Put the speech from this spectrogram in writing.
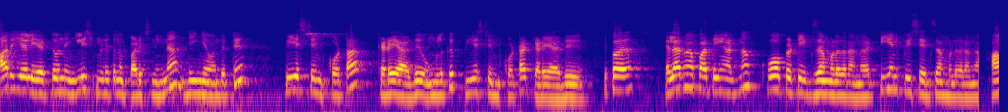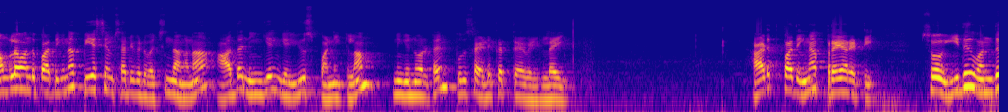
ஆறு ஏழு எட்டு வந்து இங்கிலீஷ் மீடியத்தில் படிச்சிங்கன்னா நீங்கள் வந்துட்டு பிஎஸ்டிஎம் கோட்டா கிடையாது. உங்களுக்கு பிஎஸ்டிஎம் கோட்டா கிடையாது. இப்போ எல்லாருமே பார்த்தீங்க அப்படின்னா கோஆப்ரேட்டிவ் எக்ஸாம் எழுதுறாங்க டிஎன்பிசி எக்ஸாம் எழுதுறாங்க. அவங்களாம் வந்து பார்த்தீங்கன்னா பிஎஸ்டிஎம் சர்டிஃபிகேட் வச்சுருந்தாங்கன்னா அதை நீங்கள் இங்கே யூஸ் பண்ணிக்கலாம். நீங்கள் இன்னொரு டைம் புதுசாக எடுக்க தேவையில்லை. அடுத்து பார்த்தீங்கன்னா ப்ரையாரிட்டி ஸோ இது வந்து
